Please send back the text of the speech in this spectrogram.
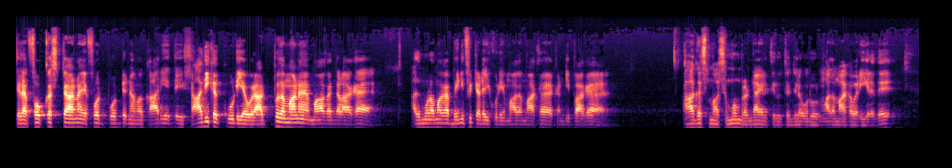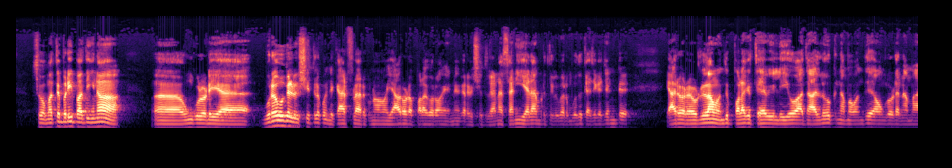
சில ஃபோக்கஸ்டான எஃபோர்ட் போட்டு நம்ம காரியத்தை சாதிக்கக்கூடிய ஒரு அற்புதமான மாதங்களாக அது மூலமாக பெனிஃபிட் அடையக்கூடிய மாதமாக கண்டிப்பாக ஆகஸ்ட் மாதமும் ரெண்டாயிரத்தி இருபத்தஞ்சில் ஒரு ஒரு மாதமாக வருகிறது. ஸோ மற்றபடி பார்த்தீங்கன்னா உங்களுடைய உறவுகள் விஷயத்தில் கொஞ்சம் கேர்ஃபுல்லாக இருக்கணும். யாரோட பழகுறோம் என்னங்கிற விஷயத்தில். ஏன்னா சனி ஏழாம் இடத்துக்கு வரும்போது கஜ கஜன்ட்டு யாரோடலாம் வந்து பழக தேவையில்லையோ அந்த அளவுக்கு நம்ம வந்து அவங்களோட நம்ம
